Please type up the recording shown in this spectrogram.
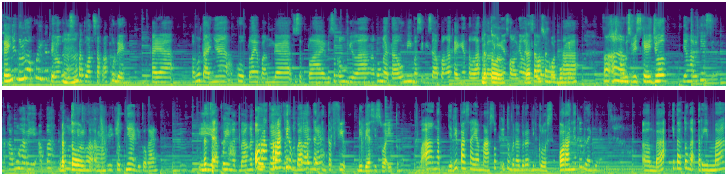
kayaknya dulu aku inget deh waktu itu Mm-mm. sempat WhatsApp aku deh kayak kamu tanya aku apply apa enggak terus apply itu kamu bilang aku nggak tahu nih masih bisa apa enggak kayaknya telat Betul. baliknya soalnya Dan lagi saya keluar langsung kota hubungin. Terus Heeh. harus reschedule yang harusnya kamu hari apa Betul, hari heeh. berikutnya gitu kan? Dan iya aku inget banget tuh. Orang kan, terakhir tuh banget yang interview di beasiswa itu. Banget. Jadi pas saya masuk itu benar-benar di close. Orangnya tuh bilang gini "E, mbak kita tuh nggak terima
